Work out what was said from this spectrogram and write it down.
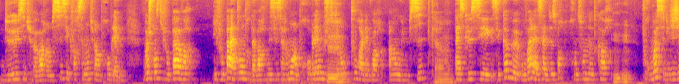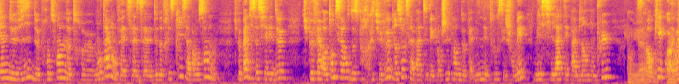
de si tu vas voir un psy c'est que forcément tu as un problème. Moi je pense qu'il faut pas avoir il faut pas attendre d'avoir nécessairement un problème justement hmm. pour aller voir un ou une psy. Carrément. Parce que c'est comme euh, on va à la salle de sport pour prendre soin de notre corps. Hmm, hmm. Pour moi, c'est l'hygiène de vie de prendre soin de notre euh, mental en fait, de notre esprit, ça va ensemble. Tu peux pas dissocier les deux. Tu peux faire autant de séances de sport que tu veux, bien sûr que ça va te déclencher plein de dopamine et tout, c'est chambé. Mais si là t'es pas bien non plus, c'est pas ok quoi. Ouais,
